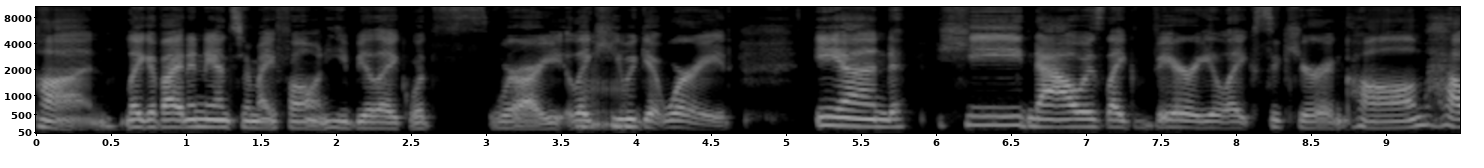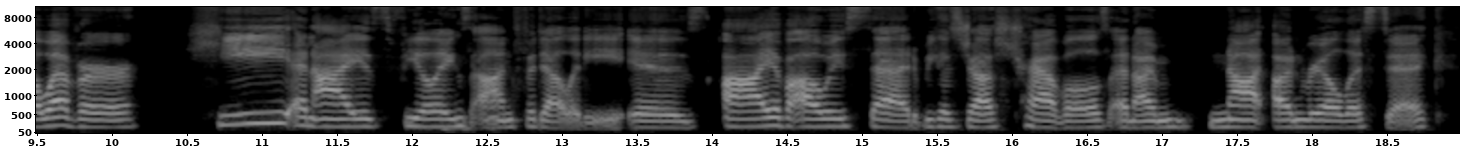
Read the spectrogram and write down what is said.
ton. Like if I didn't answer my phone, he'd be like, What's where are you? Like he Mm. would get worried. And he now is like very like secure and calm. However, he and I's feelings on fidelity is I have always said because Josh travels and I'm not unrealistic.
